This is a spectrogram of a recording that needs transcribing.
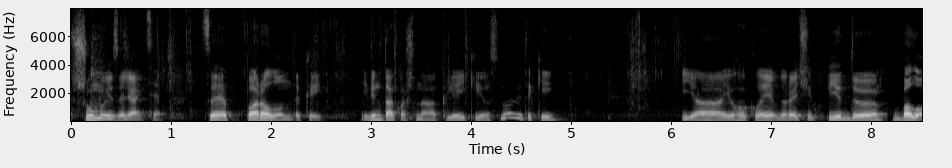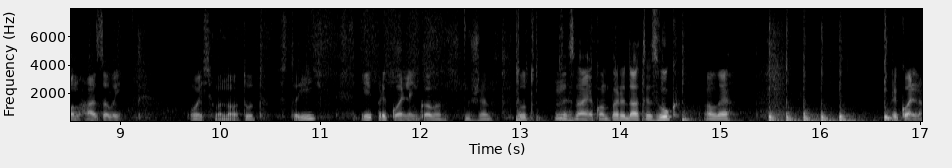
шумоізоляція. Це паралон такий. І він також на клейкій основі такий. Я його клеїв, до речі, під е, балон газовий. Ось воно тут стоїть. І прикольненько. Вже тут не знаю, як вам передати звук, але прикольно.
